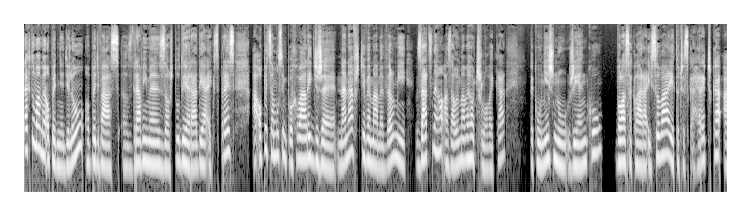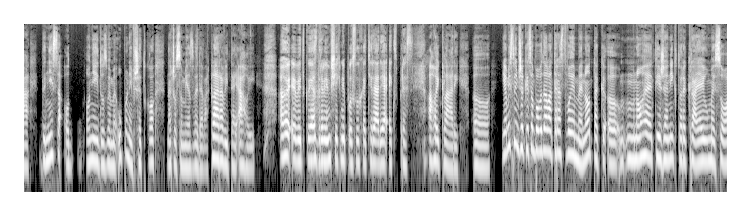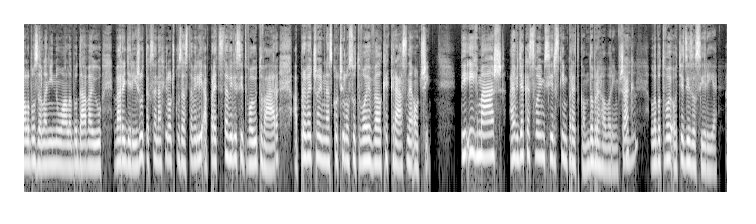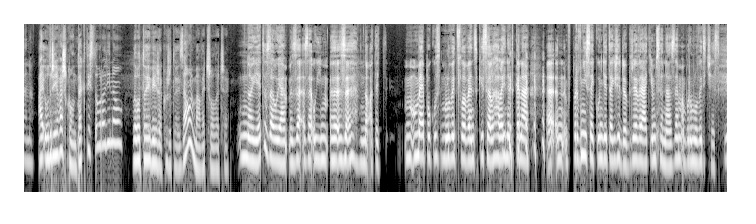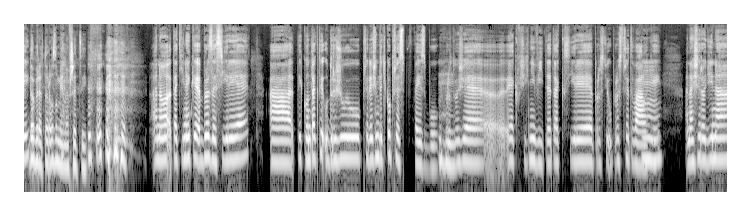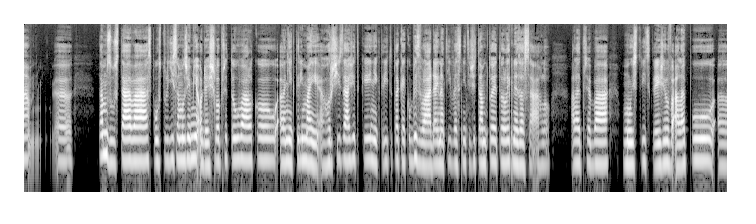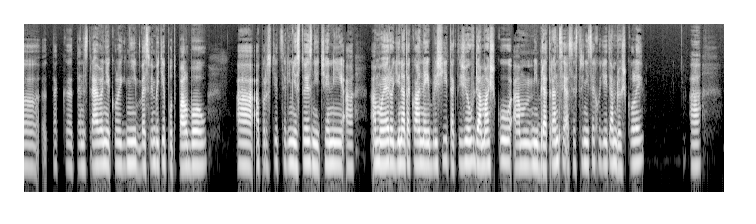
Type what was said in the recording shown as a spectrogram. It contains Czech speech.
Tak tu máme opäť nedelu, opäť vás e, zdravíme zo štúdia Radia Express a opäť sa musím pochváliť, že na návšteve máme veľmi vzácného a zaujímavého človeka, takú nežnú žienku, Volá sa Klára Isová, je to česká herečka a dnes sa o, o nej dozvieme úplne všetko, na čo som ja zvedavá. Klára, vítaj, ahoj. Ahoj Evitko, ja zdravím všechny posluchače Rádia Express. Ahoj Klári. Uh, ja myslím, že keď som povedala teraz tvoje meno, tak uh, mnohé tie ženy, ktoré krajajú meso alebo zeleninu alebo dávajú variť rýžu, tak sa na chvíľočku zastavili a predstavili si tvoju tvár a prvé, čo im naskočilo, sú tvoje veľké krásne oči. Ty ich máš aj vďaka svojim sírským predkom, dobre hovorím však. Mm-hmm lebo tvoj otec je zo Sýrie. Ano. Aj udržiavaš kontakty s tou rodinou? Lebo to je, vieš, akože to je zaujímavé človeče. No je to zaujím, za, zaujím, eh, za, no a teď mé pokus mluvit slovensky selhaly hnedka na, eh, v první sekundě, takže dobře, vrátím se na zem a budu mluvit česky. Dobře, to rozumíme všetci. ano, tatínek byl ze Sýrie a ty kontakty udržuju především teďko přes Facebook, mm-hmm. protože, eh, jak všichni víte, tak Sýrie je prostě uprostřed války. Mm a naše rodina e, tam zůstává, spoustu lidí samozřejmě odešlo před tou válkou, někteří mají horší zážitky, někteří to tak jakoby zvládají na té vesnici, že tam to je tolik nezasáhlo. Ale třeba můj strýc, který žil v Alepu, e, tak ten strávil několik dní ve svém bytě pod palbou. A, a prostě celé město je zničený a, a moje rodina taková nejbližší, tak ty žijou v Damašku a mý bratranci a sestřenice chodí tam do školy. A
